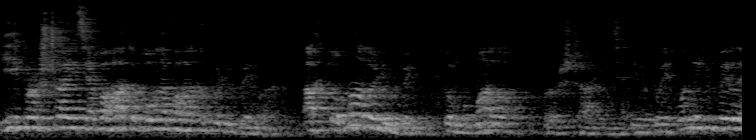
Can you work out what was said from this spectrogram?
їй прощається багато, бо вона багато полюбила. А хто мало любить, тому мало прощається. І от як вони любили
